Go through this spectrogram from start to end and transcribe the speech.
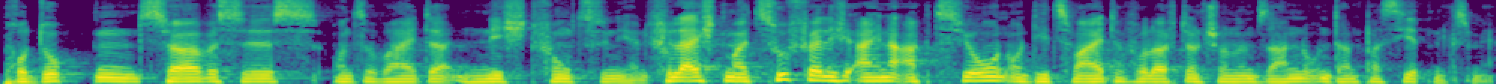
Produkten, Services und so weiter nicht funktionieren. Vielleicht mal zufällig eine Aktion und die zweite verläuft dann schon im Sande und dann passiert nichts mehr.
